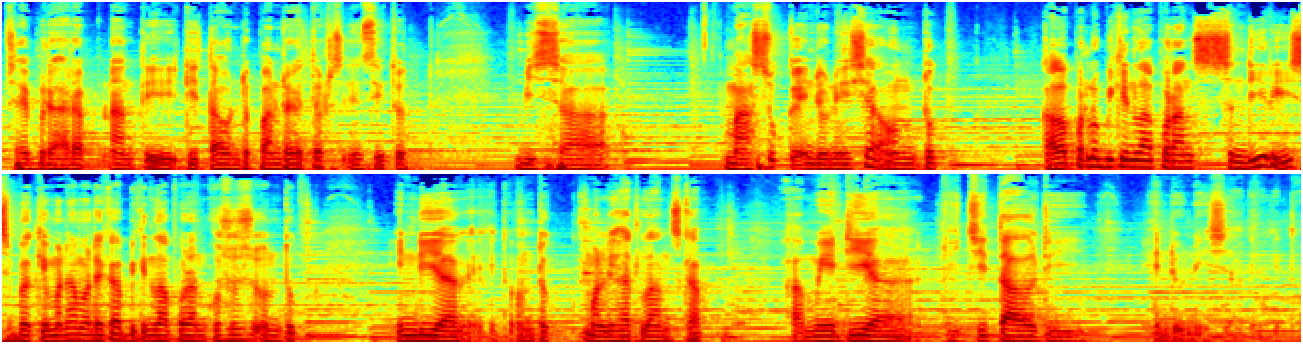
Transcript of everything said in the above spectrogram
saya berharap nanti di tahun depan Reuters Institute bisa masuk ke Indonesia untuk kalau perlu bikin laporan sendiri sebagaimana mereka bikin laporan khusus untuk India kayak gitu untuk melihat lanskap uh, media digital di Indonesia gitu.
